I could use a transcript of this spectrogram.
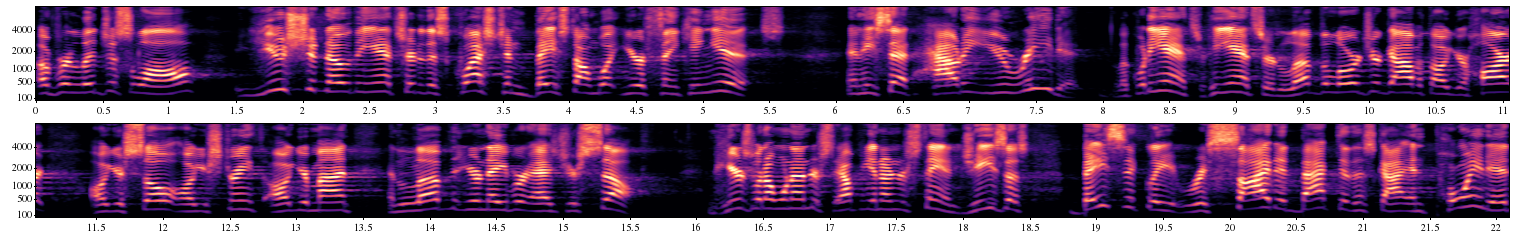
of religious law. You should know the answer to this question based on what your thinking is. And he said, How do you read it? Look what he answered. He answered, Love the Lord your God with all your heart, all your soul, all your strength, all your mind, and love your neighbor as yourself. And here's what I want to help you to understand Jesus basically recited back to this guy and pointed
